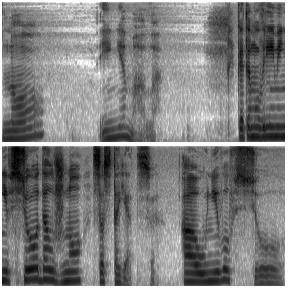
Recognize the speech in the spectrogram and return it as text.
но и немало. К этому времени все должно состояться, а у него все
